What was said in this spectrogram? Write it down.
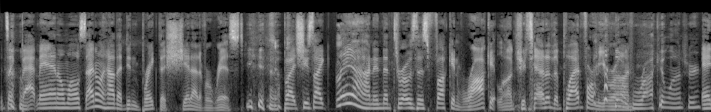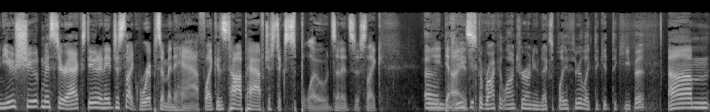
It's like Batman almost. I don't know how that didn't break the shit out of her wrist. But she's like Leon, and then throws this fucking rocket launcher down to the platform you're on. Rocket launcher. And you shoot Mr. X, dude, and it just like rips him in half. Like his top half just explodes, and it's just like he Um, do you get the rocket launcher on your next playthrough, like to get to keep it? Um,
